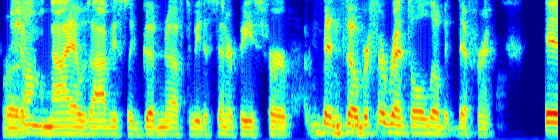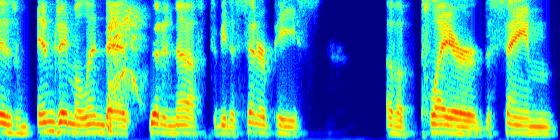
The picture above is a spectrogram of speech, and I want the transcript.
Right. Sean Manaea was obviously good enough to be the centerpiece for Ben Zobrist, a rental, a little bit different. Is MJ Melendez good enough to be the centerpiece of a player the same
